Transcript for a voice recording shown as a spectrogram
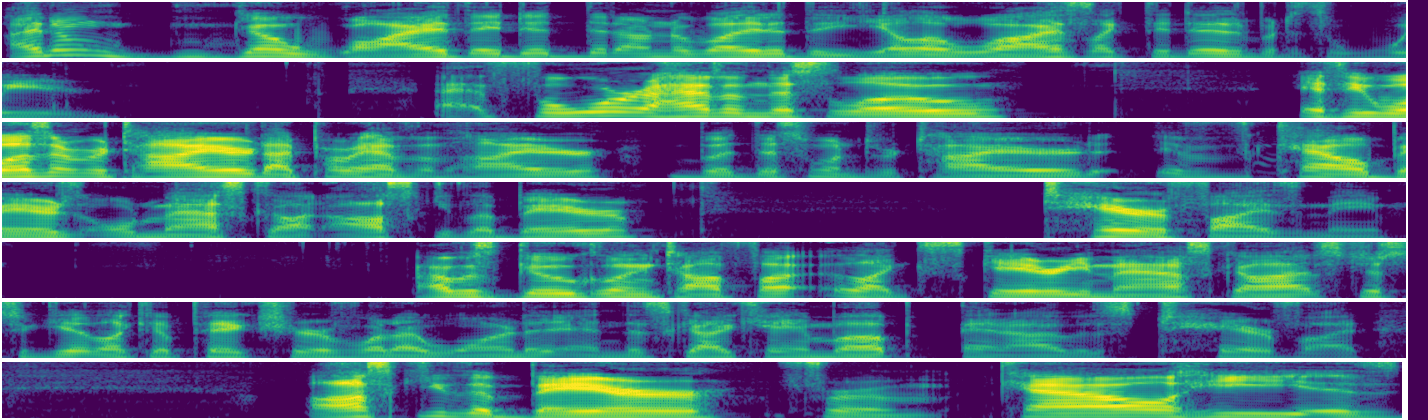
I don't know why they did that. I don't know why they did the yellow eyes like they did, but it's weird. At four, I have him this low. If he wasn't retired, I'd probably have him higher, but this one's retired. If Cal Bears old mascot Oski LeBear terrifies me. I was googling top five, like scary mascots just to get like a picture of what I wanted, and this guy came up, and I was terrified. Oski the bear from Cal. He is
